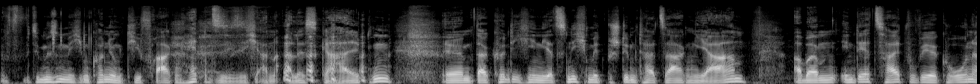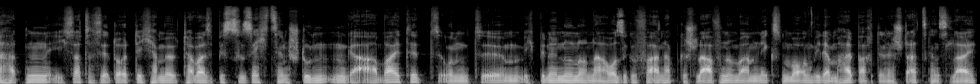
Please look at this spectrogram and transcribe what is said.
Sie müssen mich im Konjunktiv fragen, hätten Sie sich an alles gehalten? ähm, da könnte ich Ihnen jetzt nicht mit Bestimmtheit sagen, ja. Aber in der Zeit, wo wir Corona hatten, ich sage das sehr deutlich, haben wir teilweise bis zu 16 Stunden gearbeitet und ähm, ich bin dann nur noch nach Hause gefahren, habe geschlafen und war am nächsten Morgen wieder um halb acht in der Staatskanzlei.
